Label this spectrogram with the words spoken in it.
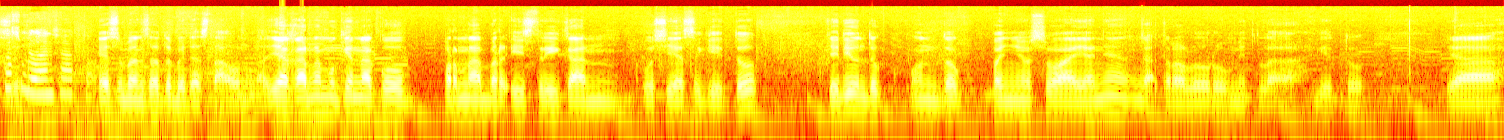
Aku 91. Eh 91 beda setahun lah. Ya karena mungkin aku pernah beristrikan usia segitu. Jadi untuk untuk penyesuaiannya nggak terlalu rumit lah gitu. Ya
